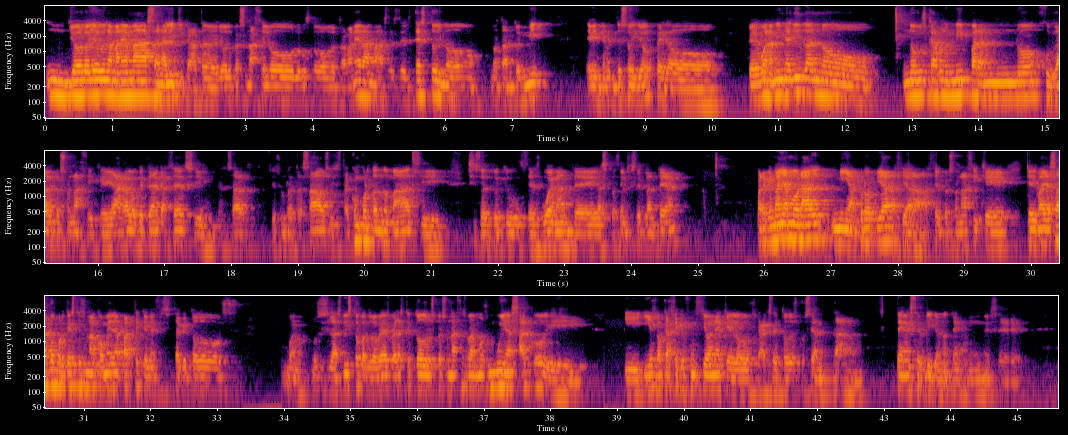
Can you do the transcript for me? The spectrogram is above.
yo lo llevo de una manera más analítica. Yo el personaje lo, lo, busco de otra manera, más desde el texto y no, no tanto en mí. Evidentemente soy yo, pero, pero bueno, a mí me ayuda no, no buscarlo en mí para no juzgar al personaje, que haga lo que tenga que hacer sin pensar si es un retrasado, si se está comportando mal, si, si su actitud es buena ante las situaciones que se plantean, para que no haya moral mía propia hacia, hacia el personaje y que, que vaya a saco, porque esto es una comedia aparte que necesita que todos, bueno, no sé si la has visto, cuando lo veas verás que todos los personajes vamos muy a saco y, y, y, es lo que hace que funcione, que los gags de todos pues, sean tan, tengan ese brillo, ¿no? tengan ese,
